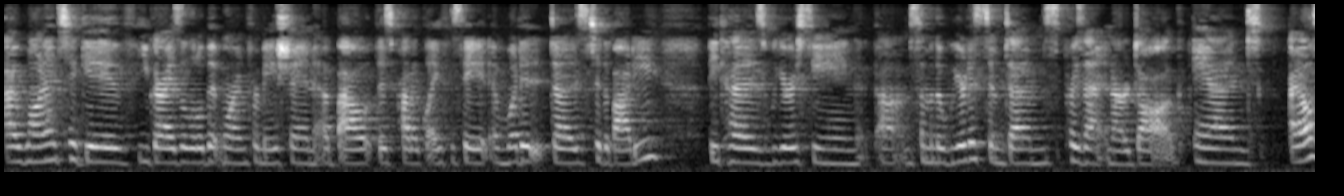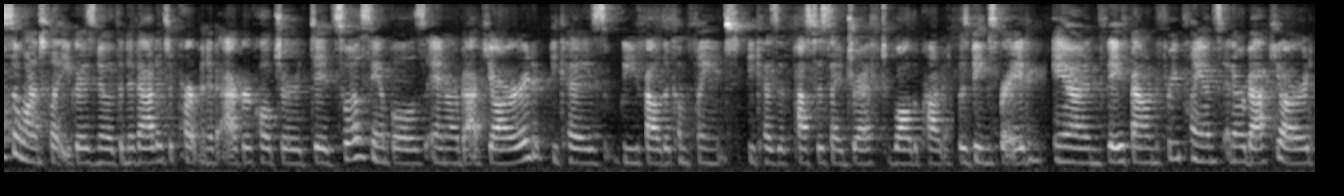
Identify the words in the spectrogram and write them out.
I wanted to give you guys a little bit more information about this product glyphosate and what it does to the body because we are seeing um, some of the weirdest symptoms present in our dog. And I also wanted to let you guys know the Nevada Department of Agriculture did soil samples in our backyard because we filed a complaint because of pesticide drift while the product was being sprayed. And they found three plants in our backyard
